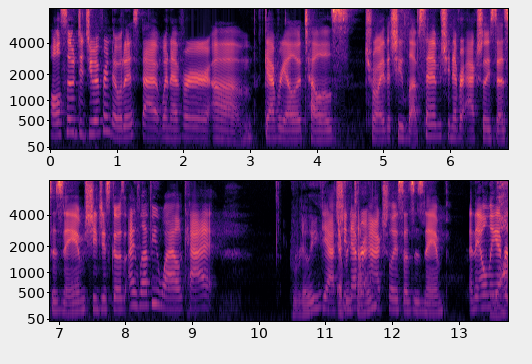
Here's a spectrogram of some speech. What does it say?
also, did you ever notice that whenever um, Gabriella tells Troy that she loves him, she never actually says his name. She just goes, "I love you, Wildcat." Really? Yeah, she Every never time? actually says his name, and they only ever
